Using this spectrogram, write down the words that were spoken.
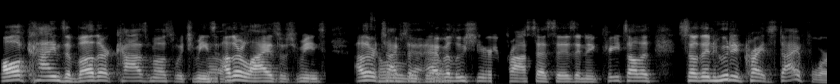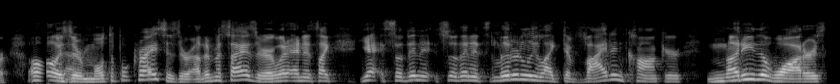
all kinds of other cosmos, which means Bro. other lives, which means other types of bro. evolutionary processes, and it creates all this. So then, who did Christ die for? Oh, is Yeah. there multiple Christ? Is there other messiahs or what? And it's like, yeah. So then, it, so then it's literally like divide and conquer, muddy the waters,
